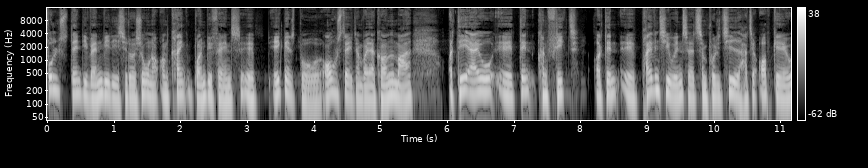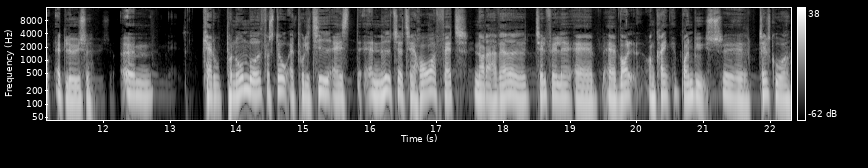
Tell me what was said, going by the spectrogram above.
fuldstændig vanvittige situationer omkring Brøndby-fans, øh, ikke mindst på Aarhus Stadion, hvor jeg er kommet meget. Og det er jo øh, den konflikt og den øh, præventive indsats, som politiet har til opgave at løse. Øhm, kan du på nogen måde forstå, at politiet er, er nødt til at tage hårdere fat, når der har været tilfælde af, af vold omkring Brøndbys øh, tilskuere?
